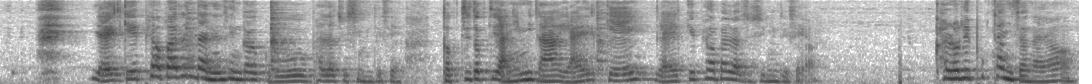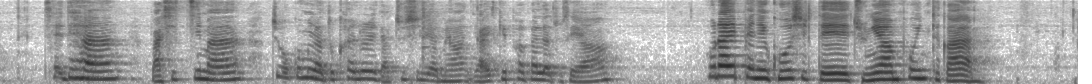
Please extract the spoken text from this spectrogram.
얇게 펴 바른다는 생각으로 발라주시면 되세요. 덕지덕지 아닙니다. 얇게 얇게 펴 발라주시면 되세요. 칼로리 폭탄이잖아요. 최대한 맛있지만 조금이라도 칼로리 낮추시려면 얇게 펴 발라주세요. 후라이팬에 구우실 때 중요한 포인트가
